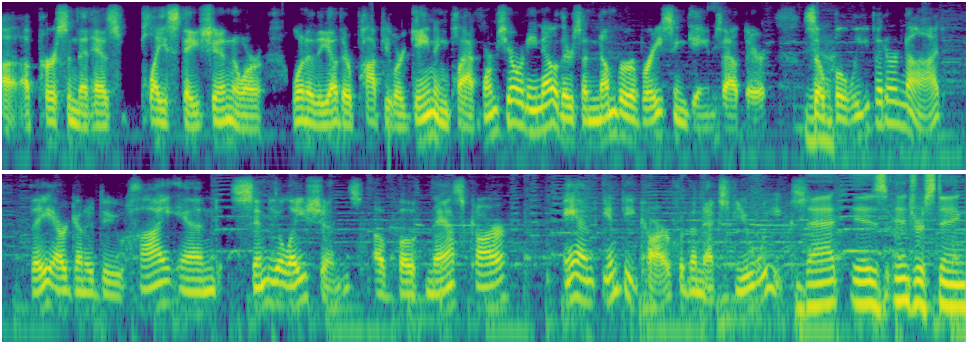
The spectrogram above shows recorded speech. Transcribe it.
a, person that has PlayStation or one of the other popular gaming platforms, you already know there's a number of racing games out there. Yeah. So believe it or not, they are going to do high end simulations of both NASCAR and IndyCar for the next few weeks. That is interesting.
